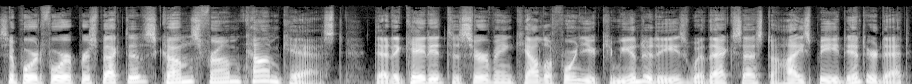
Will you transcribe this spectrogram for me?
Support for Perspectives comes from Comcast, dedicated to serving California communities with access to high speed internet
